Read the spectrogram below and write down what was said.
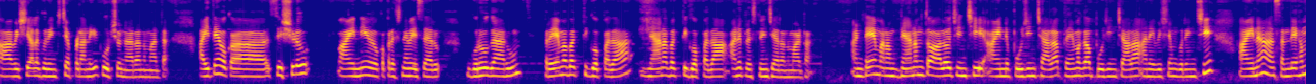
ఆ విషయాల గురించి చెప్పడానికి కూర్చున్నారనమాట అయితే ఒక శిష్యుడు ఆయన్ని ఒక ప్రశ్న వేశారు. గురువుగారు ప్రేమభక్తి గొప్పదా జ్ఞానభక్తి గొప్పదా అని ప్రశ్నించారనమాట అంటే మనం జ్ఞానంతో ఆలోచించి ఆయన్ని పూజించాలా ప్రేమగా పూజించాలా అనే విషయం గురించి ఆయన సందేహం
